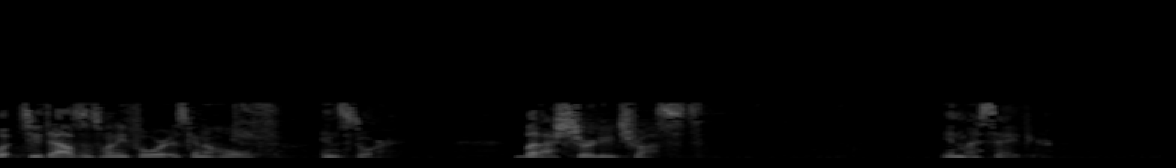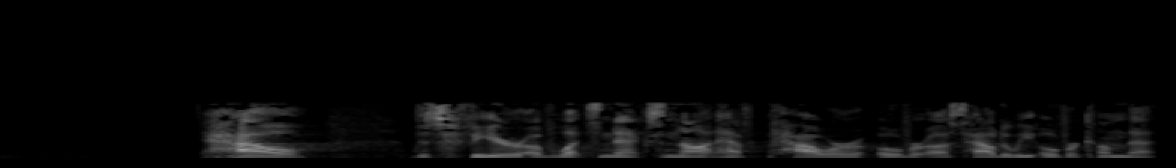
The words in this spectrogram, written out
what 2024 is going to hold in store. But I sure do trust in my Savior. How does fear of what's next not have power over us? How do we overcome that?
